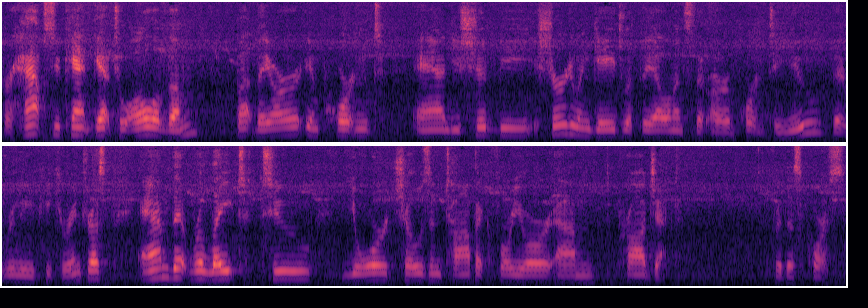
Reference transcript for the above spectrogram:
Perhaps you can't get to all of them, but they are important and you should be sure to engage with the elements that are important to you, that really pique your interest, and that relate to your chosen topic for your um, project for this course.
